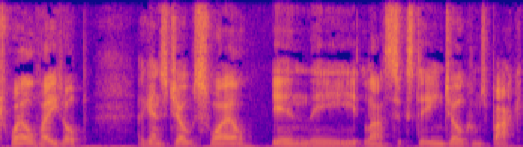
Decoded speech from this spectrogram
12-8 up against Joe Swail in the last 16. Joe comes back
